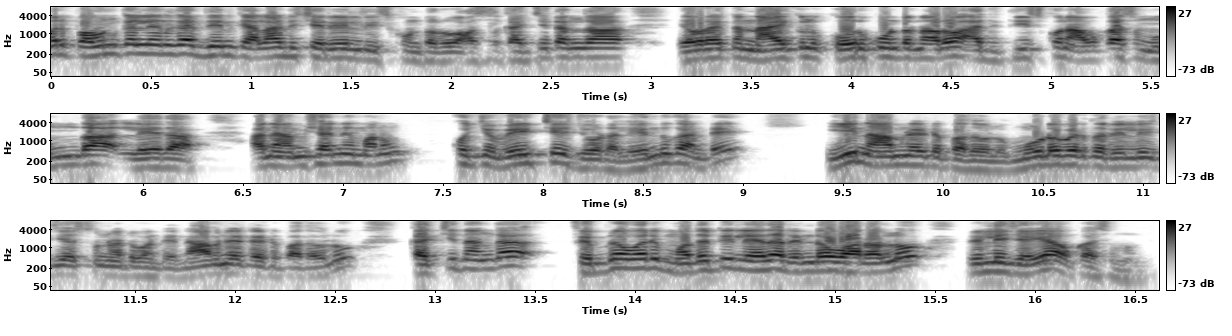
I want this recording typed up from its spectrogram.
మరి పవన్ కళ్యాణ్ గారు దీనికి ఎలాంటి చర్యలు తీసుకుంటారు? అసలు ఖచ్చితంగా ఎవరైతే నాయకులు కోరుకుంటున్నారో అది తీసుకునే అవకాశం ఉందా లేదా అనే అంశాన్ని మనం కొంచెం వెయిట్ చేసి చూడాలి. ఎందుకంటే ఈ నామినేటెడ్ పదవులు మూడో విడత రిలీజ్ చేస్తున్నటువంటి నామినేటెడ్ పదవులు ఖచ్చితంగా ఫిబ్రవరి మొదటి లేదా రెండో వారాల్లో రిలీజ్ అయ్యే అవకాశం ఉంది.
